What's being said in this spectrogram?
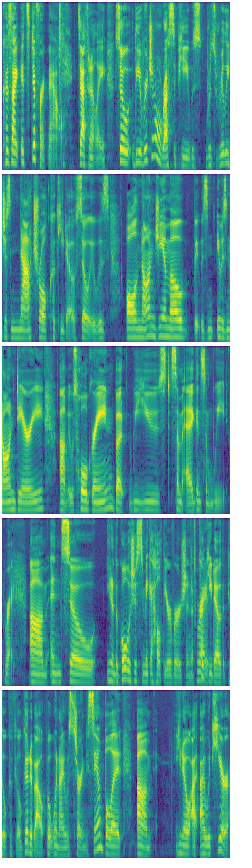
because I it's different now. Definitely. So the original recipe was was really just natural cookie dough. So it was all non-GMO. It was it was non-dairy. Um, it was whole grain, but we used some egg and some wheat. Right. Um, and so you know the goal was just to make a healthier version of cookie Right. dough that people could feel good about. But when I was starting to sample it. Um, you know, I, I would hear,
